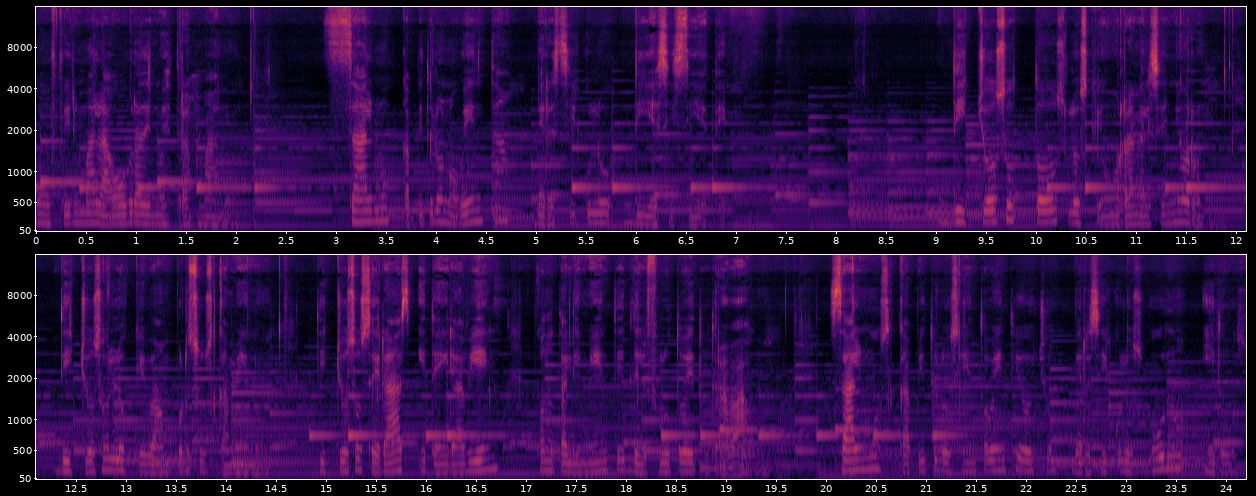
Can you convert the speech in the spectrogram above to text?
confirma la obra de nuestras manos. Salmo capítulo 90, versículo 17. Dichosos todos los que honran al Señor. Dichosos los que van por sus caminos. Dichoso serás y te irá bien cuando te alimentes del fruto de tu trabajo. Salmos capítulo 128 versículos 1 y 2.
